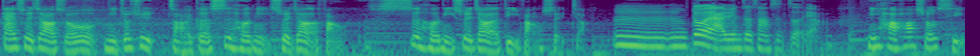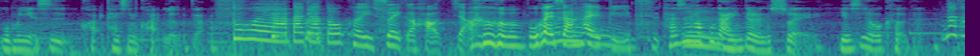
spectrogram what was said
该睡觉的时候，你就去找一个适合你睡觉的房、适合你睡觉的地方睡觉？嗯嗯嗯，对啊，原则上是这样。你好好休息，我们也是快开心快乐这样。对啊，大家都可以睡个好觉，我 们不会伤害彼此。还是他不敢一个人睡，嗯、也是有可能。那他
